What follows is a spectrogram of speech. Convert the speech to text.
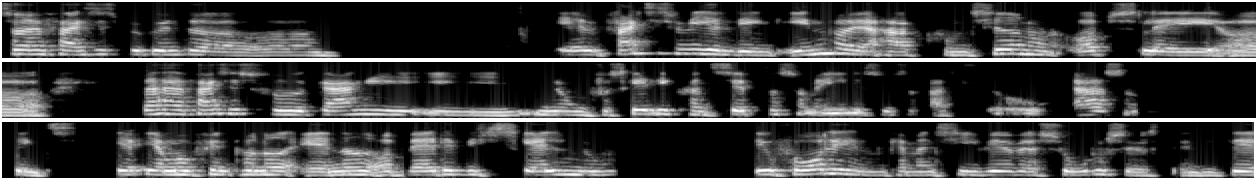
så er jeg faktisk begyndt at, ja, faktisk via LinkedIn, hvor jeg har kommenteret nogle opslag, og der har jeg faktisk fået gang i, i nogle forskellige koncepter, som jeg egentlig synes er ret sjove. Jeg har sådan tænkt, jeg, jeg må finde på noget andet, og hvad er det, vi skal nu? Det er jo fordelen, kan man sige, ved at være soloselvstændig, det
